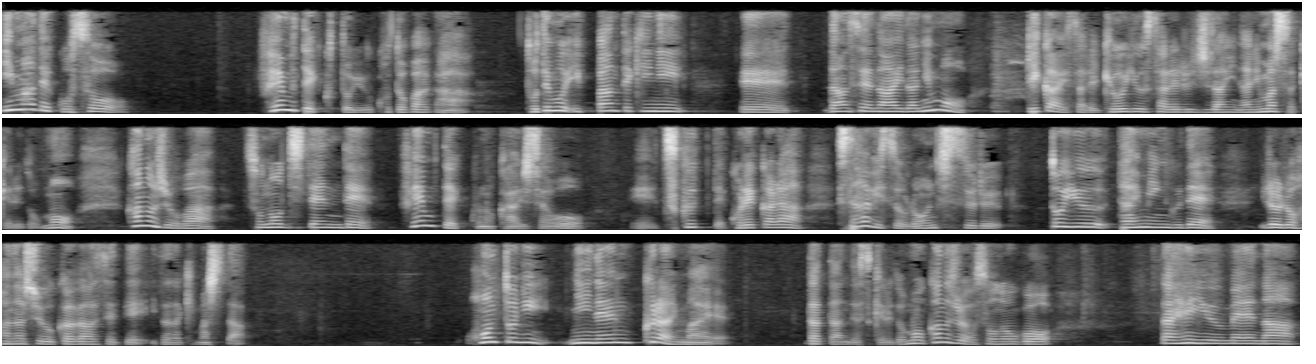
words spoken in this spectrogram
今でこそ、フェムテックという言葉がとても一般的に、えー男性の間にも理解され共有される時代になりましたけれども、彼女はその時点でフェムテックの会社を、作って、これからサービスをローンチするというタイミングでいろいろお話を伺わせていただきました。本当に2年くらい前だったんですけれども、彼女はその後、大変有名な、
